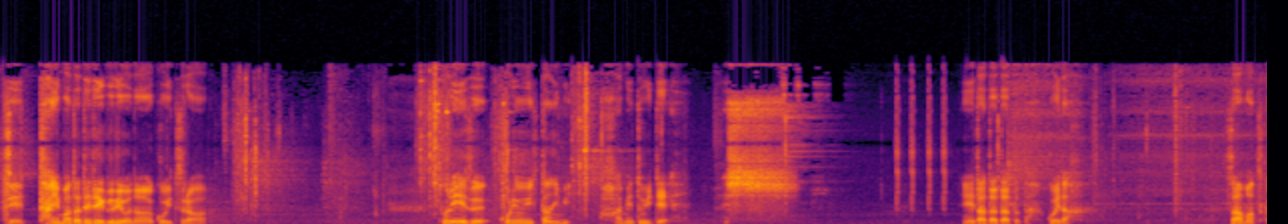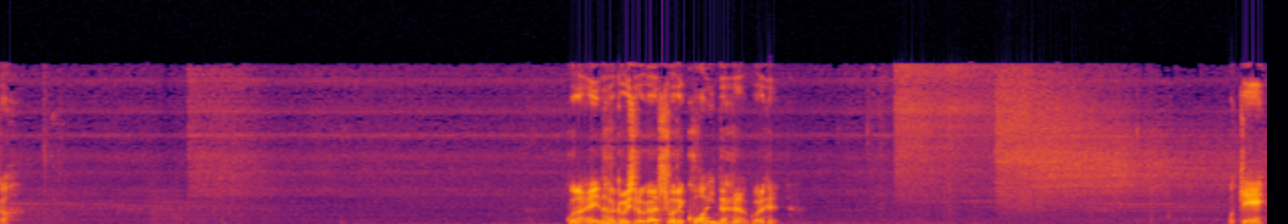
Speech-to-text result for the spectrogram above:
絶対また出てくるよな、こいつら。とりあえず、これを一旦はめといて。よし。えー、だっただっただ。これだ。さあ、待つか。来ない？なんか後ろ側来そうで怖いんだよな、これ。オッケ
